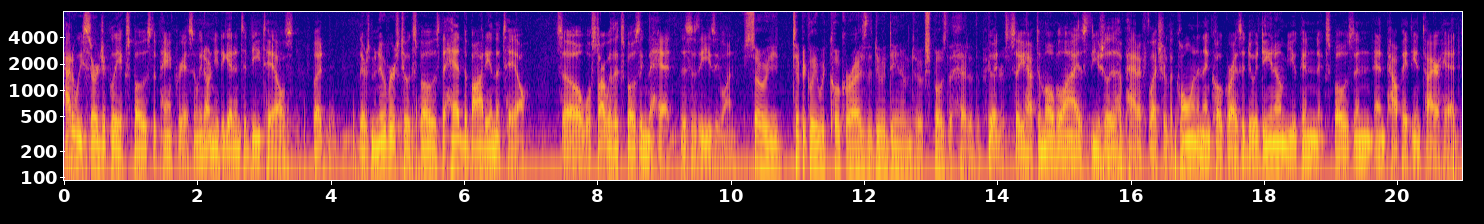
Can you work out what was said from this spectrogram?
how do we surgically expose the pancreas? And we don't need to get into details, but there's maneuvers to expose the head, the body, and the tail. So we'll start with exposing the head. This is the easy one. So you typically would Kocherize the duodenum to expose the head of the pancreas. Good. So you have to mobilize usually the hepatic flexure of the colon and then Kocherize the duodenum. You can expose and, and palpate the entire head.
